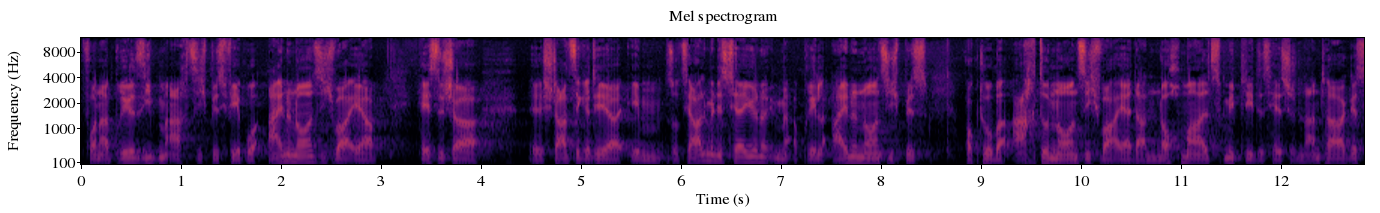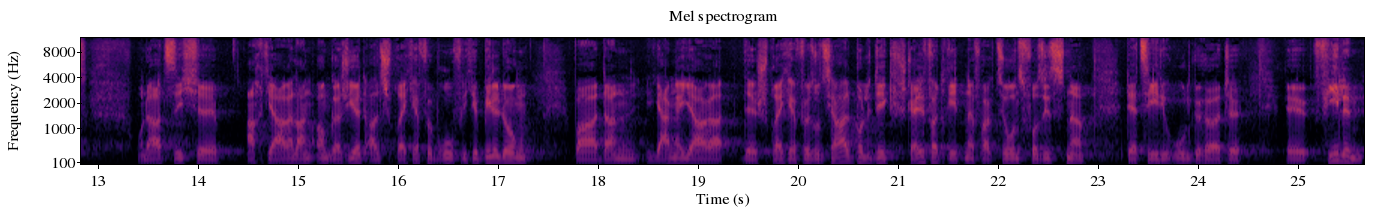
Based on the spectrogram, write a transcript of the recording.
Von April 87 bis Februar 91 war er hessischer äh, Staatssekretär im Sozialministerium. Im April 91 bis Oktober 98 war er dann nochmals Mitglied des Hessischen Landtages. Und er hat sich äh, acht Jahre lang engagiert als Sprecher für berufliche Bildung, war dann lange Jahre der Sprecher für Sozialpolitik, stellvertretender Fraktionsvorsitzender der CDU und gehörte äh, vielen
